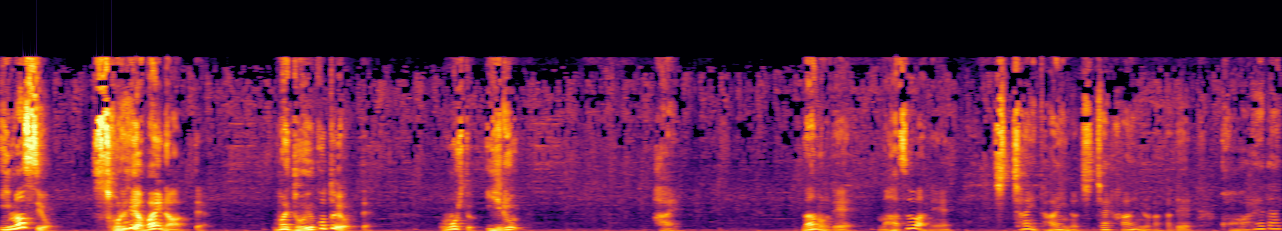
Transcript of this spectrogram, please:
いますよ。それやばいなって。お前どういうことよって思う人いる。はい。なので、まずはね、ちっちゃい単位のちっちゃい範囲の中で、これだっ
